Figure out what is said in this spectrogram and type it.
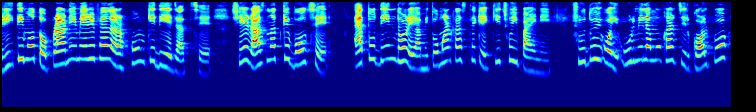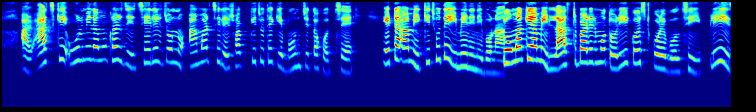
রীতিমতো প্রাণে মেরে ফেলার হুমকি দিয়ে যাচ্ছে। সে রাজনাথকে বলছে এতদিন ধরে আমি তোমার কাছ থেকে কিছুই পাইনি। শুধুই ওই উর্মিলা মুখার্জির গল্প আর আজকে উর্মিলা মুখার্জির ছেলের জন্য আমার ছেলে সব কিছু থেকে বঞ্চিত হচ্ছে। এটা আমি কিছুতেই মেনে নিব না। তোমাকে আমি লাস্ট বারের মতো রিকোয়েস্ট করে বলছি প্লিজ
